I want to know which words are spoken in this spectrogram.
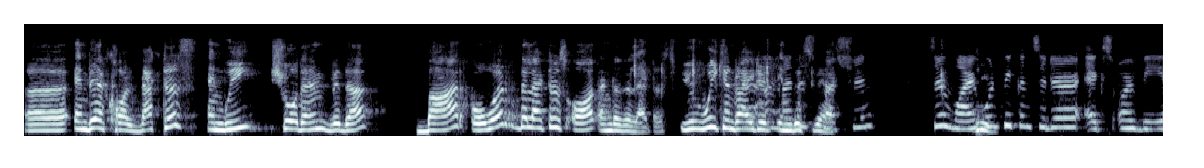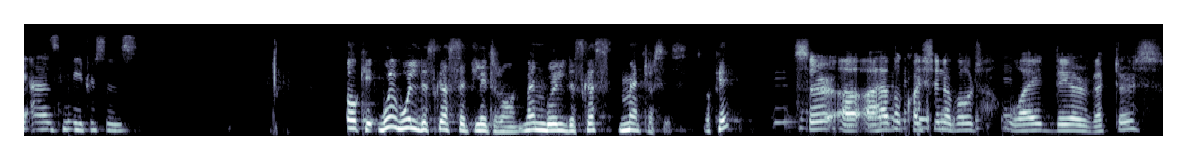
uh, and they are called vectors. And we show them with a bar over the letters or under the letters. You, we can write it I in had this way. question. Sir, why Ji. won't we consider X or B as matrices? Okay, we will discuss it later on when we'll discuss matrices. Okay. Sir, uh, I have a question about why they are vectors.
